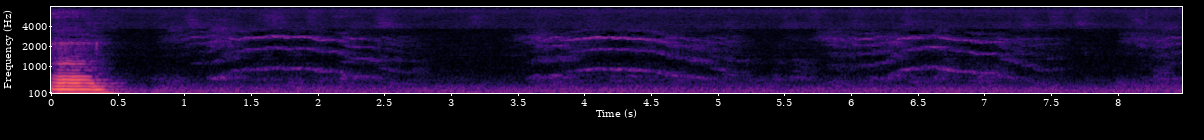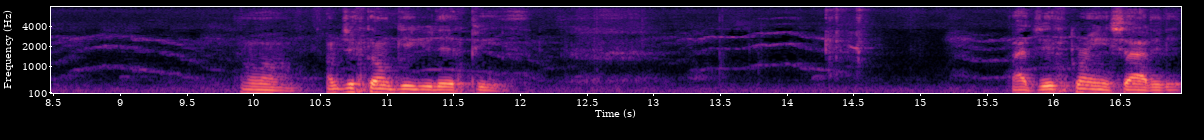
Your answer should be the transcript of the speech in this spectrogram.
Um, Hold on. I'm just gonna give you this piece. I just screenshotted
